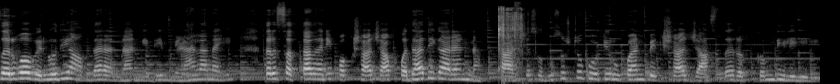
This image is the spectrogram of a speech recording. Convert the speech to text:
सर्व विरोधी आमदारांना निधी मिळाला नाही तर सत्ताधारी पक्षाच्या पदाधिकाऱ्यांना चारशे सदुसष्ट कोटी रुपयांपेक्षा जास्त रक्कम दिली गेली.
